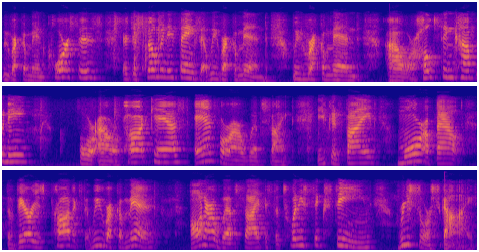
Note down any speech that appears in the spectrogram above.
We recommend courses. There are just so many things that we recommend. We recommend our hosting company for our podcast and for our website. You can find more about the various products that we recommend on our website is the 2016 resource guide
